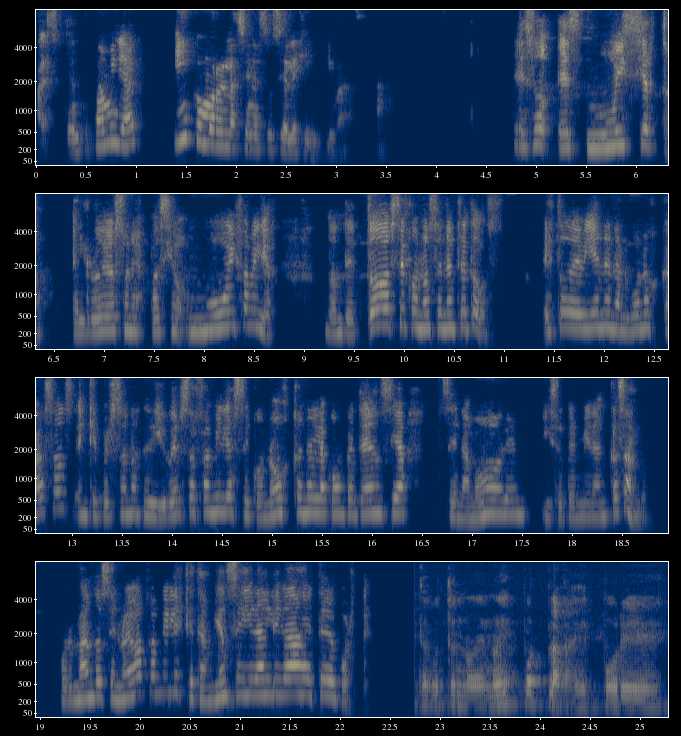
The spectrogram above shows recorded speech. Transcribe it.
al sustento familiar y como relaciones sociales íntimas. Eso es muy cierto. El rodeo es un espacio muy familiar, donde todos se conocen entre todos. Esto deviene en algunos casos en que personas de diversas familias se conozcan en la competencia, se enamoren y se terminan casando, formándose nuevas familias que también seguirán ligadas a este deporte. Esta cuestión no es, no es por plata, es por, eh,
